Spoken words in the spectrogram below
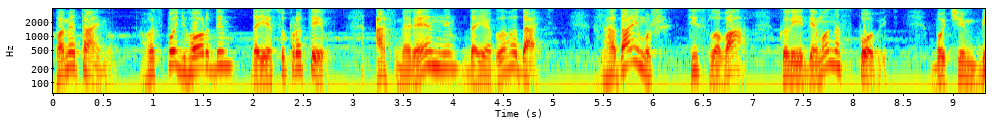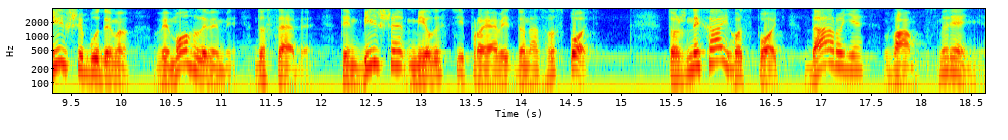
пам'ятаймо, Господь гордим дає супротив, а смиренним дає благодать. Згадаймо ж ці слова, коли йдемо на сповідь, бо чим більше будемо вимогливими до себе, тим більше милості проявить до нас Господь. Тож нехай Господь дарує вам смирення.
